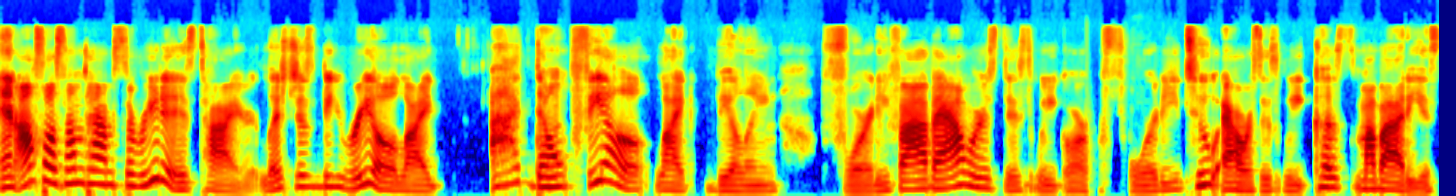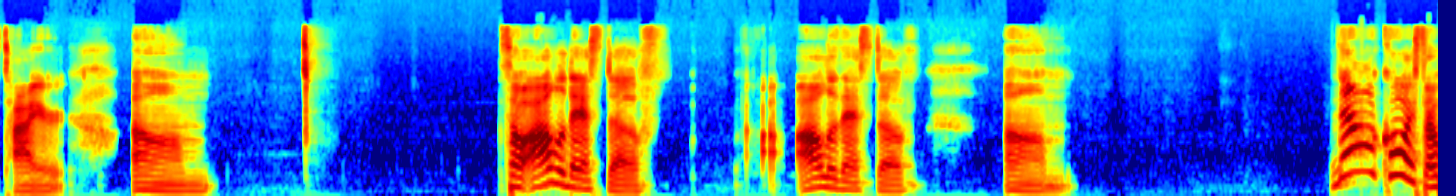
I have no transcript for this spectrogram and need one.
And also sometimes Sarita is tired. Let's just be real. Like, I don't feel like billing 45 hours this week or 42 hours this week because my body is tired. Um, so all of that stuff, all of that stuff, um, now, of course, I,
